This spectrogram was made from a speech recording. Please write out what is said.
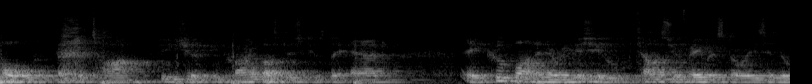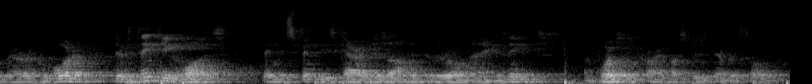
pulled at the top feature in Crime Busters because they had a coupon in every issue. Tell us your favorite stories in numerical order. Their thinking was they would spin these characters off into their own magazines. Unfortunately, Crime Busters never sold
